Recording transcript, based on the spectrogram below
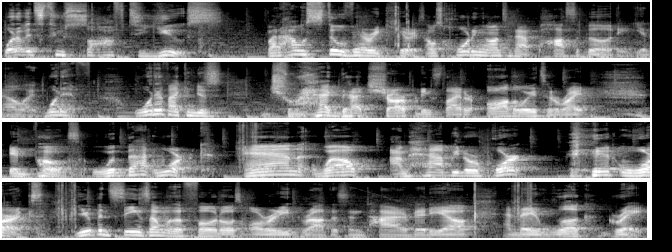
what if it's too soft to use? But I was still very curious. I was holding on to that possibility, you know? Like, what if, what if I can just drag that sharpening slider all the way to the right in post? Would that work? And well, I'm happy to report it works. You've been seeing some of the photos already throughout this entire video, and they look great.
